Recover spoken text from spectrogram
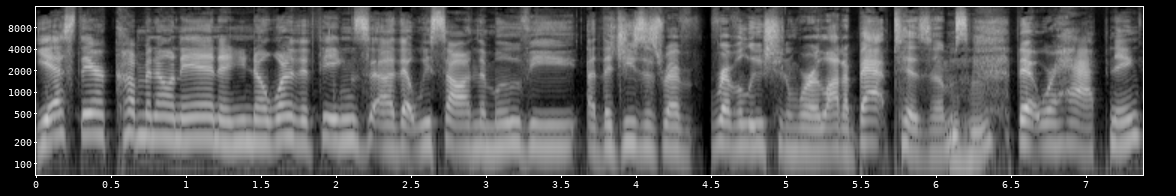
Yes, they're coming on in. And, you know, one of the things uh, that we saw in the movie, uh, The Jesus Rev- Revolution, were a lot of baptisms that were happening.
